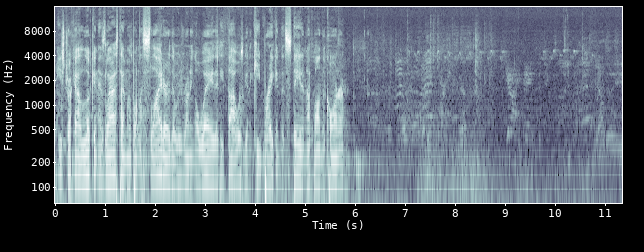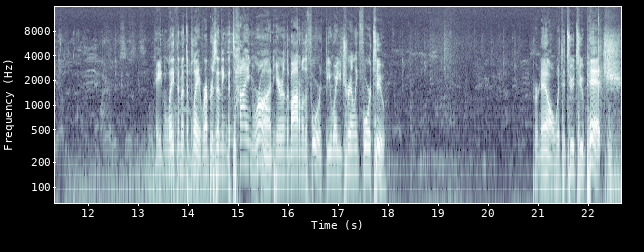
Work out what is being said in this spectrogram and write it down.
He struck out looking his last time up on a slider that was running away that he thought was going to keep breaking that stayed enough on the corner. Hayden Latham at the plate, representing the tying run here in the bottom of the fourth. BYU trailing 4 2. Purnell with the 2 2 pitch.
